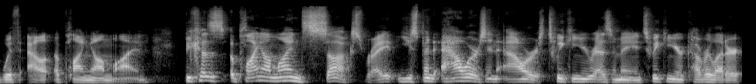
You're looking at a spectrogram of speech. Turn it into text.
without applying online because applying online sucks, right? You spend hours and hours tweaking your resume and tweaking your cover letter,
